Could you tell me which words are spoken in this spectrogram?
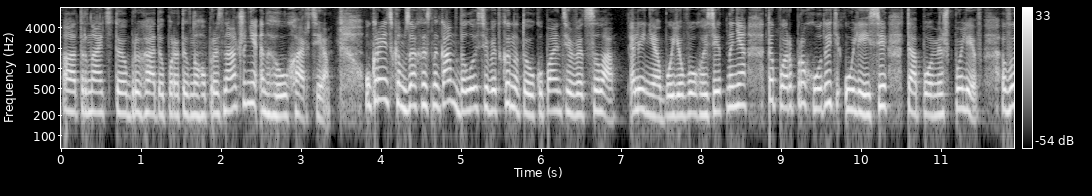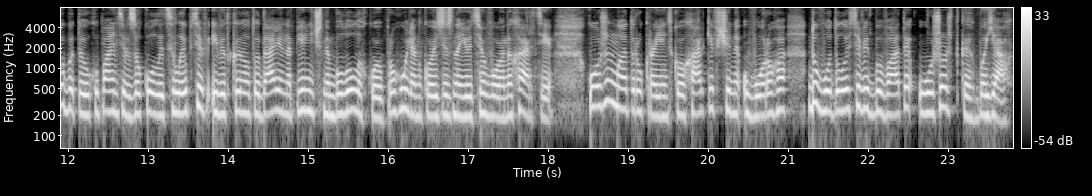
а, 13-ї бригади оперативного призначення НГУ Хартія. Українським захисникам вдалося відкинути окупантів від села. Лінія бойового зіткнення тепер проходить у лісі та поміж полів. Вибити окупантів з околиць Липців і відкинути далі на північ не було легкою прогулянкою, зізнаються воїни Хартії. Кожен метр української Харківщини у ворога доводилося відбивати у жорстких боях.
